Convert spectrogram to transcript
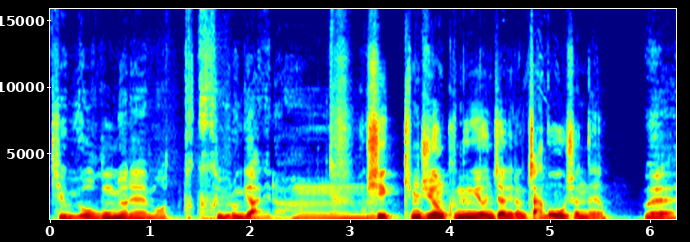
지금 요 국면에 뭐 탁탁 이런 게 아니라 음. 혹시 김주현 금융위원장이랑 짜고 오셨나요? 왜?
